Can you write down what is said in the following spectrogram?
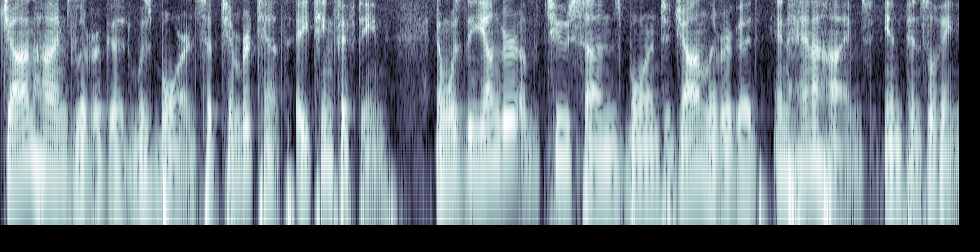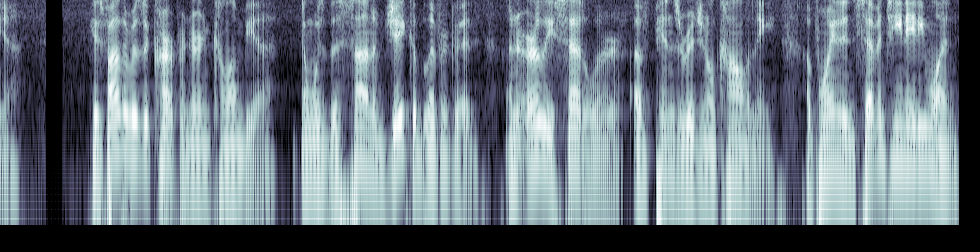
John Hymes Livergood was born September 10, 1815, and was the younger of the two sons born to John Livergood and Hannah Hymes in Pennsylvania. His father was a carpenter in Columbia and was the son of Jacob Livergood, an early settler of Penn's original colony, appointed in 1781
